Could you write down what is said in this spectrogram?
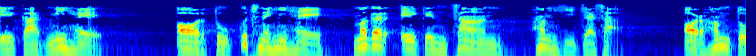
एक आदमी है, और तू कुछ नहीं है, मगर एक इंसान हम ही जैसा। और हम तो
